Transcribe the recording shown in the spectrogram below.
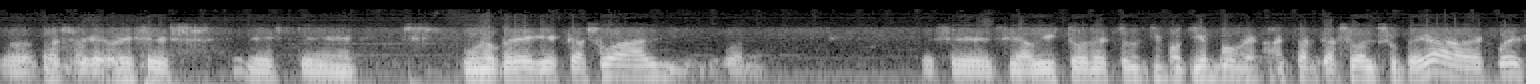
Lo que pasa que a veces este, uno cree que es casual y bueno, se, se ha visto en este último tiempo que no es tan casual su pegada. Después,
